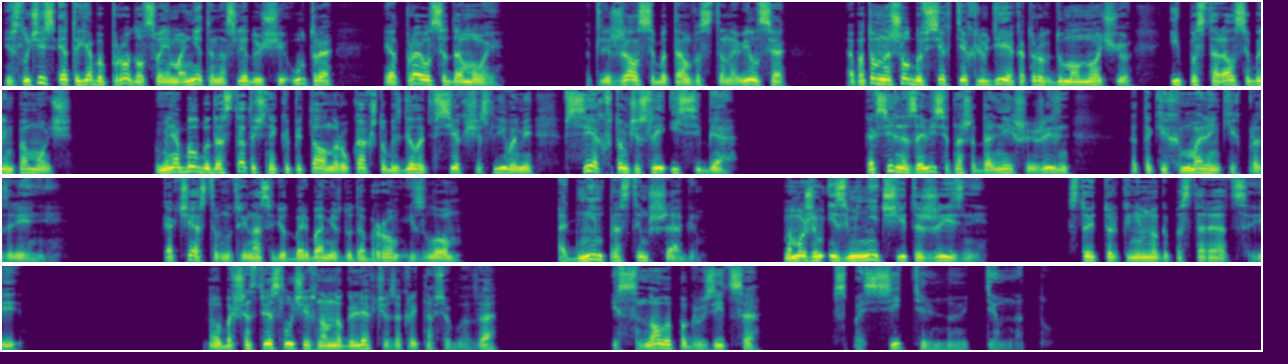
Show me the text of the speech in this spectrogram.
И случись это, я бы продал свои монеты на следующее утро и отправился домой. Отлежался бы там, восстановился, а потом нашел бы всех тех людей, о которых думал ночью, и постарался бы им помочь. У меня был бы достаточный капитал на руках, чтобы сделать всех счастливыми, всех, в том числе и себя. Как сильно зависит наша дальнейшая жизнь от таких маленьких прозрений. Как часто внутри нас идет борьба между добром и злом. Одним простым шагом мы можем изменить чьи-то жизни. Стоит только немного постараться и... Но в большинстве случаев намного легче закрыть на все глаза и снова погрузиться в спасительную темноту.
